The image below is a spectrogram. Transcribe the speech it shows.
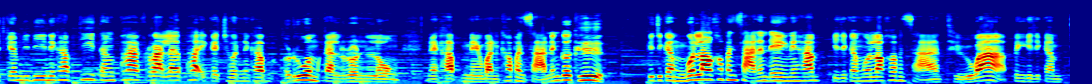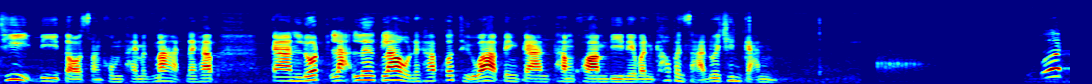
กิจกรรมดีๆนะครับที่ทั้งภาครัฐและภาคเอกชนนะครับร่วมกันรณรงค์นะครับในวันเข้าพรรษานั่นก็คือ กิจกรรมงดเหล้าเข้าพรรษานั่นเองนะครับกิจกรรมงดเหล้าเข้าพรรษา ถือว่าเป็นกิจกรรมที่ดีต่อสังคมไทยมากๆนะครับการลดละเลิกเหล้านะครับก็ถือว่าเป็นการทำความดีในวันเข้าพรรษาด้วยเช่นกันบุตร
